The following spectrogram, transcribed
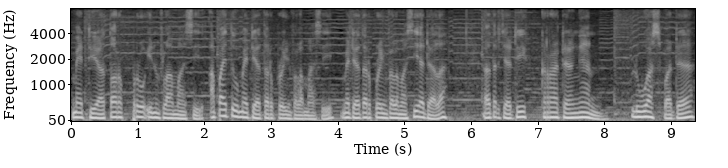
mediator proinflamasi. Apa itu mediator proinflamasi? Mediator proinflamasi adalah eh, terjadi keradangan luas pada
